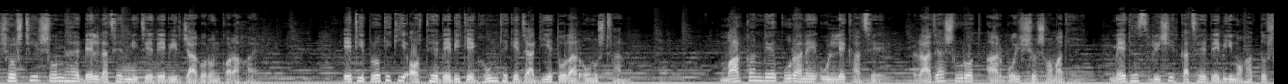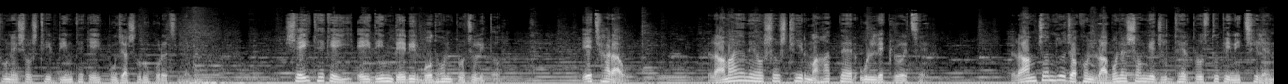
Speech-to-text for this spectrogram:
ষষ্ঠীর সন্ধ্যায় বেলগাছের নিচে দেবীর জাগরণ করা হয়। এটি প্রতীকী অর্থে দেবীকে ঘুম থেকে জাগিয়ে তোলার অনুষ্ঠান। মার্কণ্ডেয় পুরাণে উল্লেখ আছে, রাজা সুরত আর বৈশ্য সমাধি, মেধস ঋষির কাছে দেবী মহাত্ম শুনে ষষ্ঠীর দিন থেকেই পূজা শুরু করেছিলেন। সেই থেকেই এই দিন দেবীর বোধন প্রচলিত। এছাড়াও, রামায়ণেও ষষ্ঠীর মাহাত্ম্যের উল্লেখ রয়েছে। রামচন্দ্র যখন রাবণের সঙ্গে যুদ্ধের প্রস্তুতি নিচ্ছিলেন,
